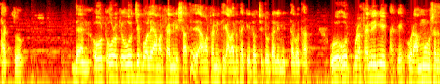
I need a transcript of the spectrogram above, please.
থাকতো। দেন ওর ওর ও যে বলে আমার ফ্যামিলির সাথে, আমার ফ্যামিলি থেকে আলাদা থাকে, এটা হচ্ছে টোটালি মিথ্যা কথা। ও, ওর পুরো ফ্যামিলি নিয়েই থাকে, ওর আম্মু ওর সাথে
